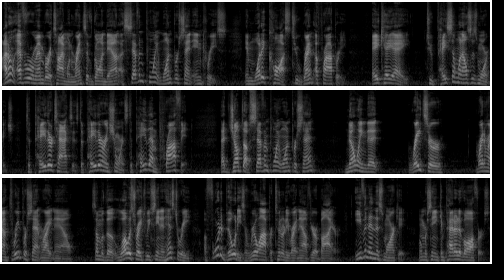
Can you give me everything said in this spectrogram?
I don't ever remember a time when rents have gone down. A 7.1% increase in what it costs to rent a property, aka to pay someone else's mortgage, to pay their taxes, to pay their insurance, to pay them profit. That jumped up 7.1%, knowing that rates are right around 3% right now, some of the lowest rates we've seen in history, affordability is a real opportunity right now if you're a buyer. Even in this market, when we're seeing competitive offers,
